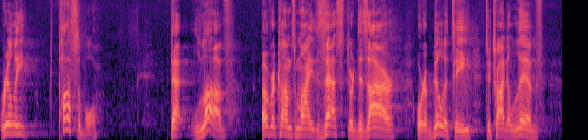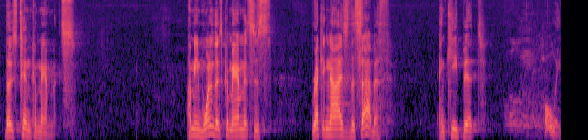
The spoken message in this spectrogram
really possible that love overcomes my zest or desire or ability to try to live those Ten Commandments? I mean, one of those commandments is recognize the Sabbath and keep it holy.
